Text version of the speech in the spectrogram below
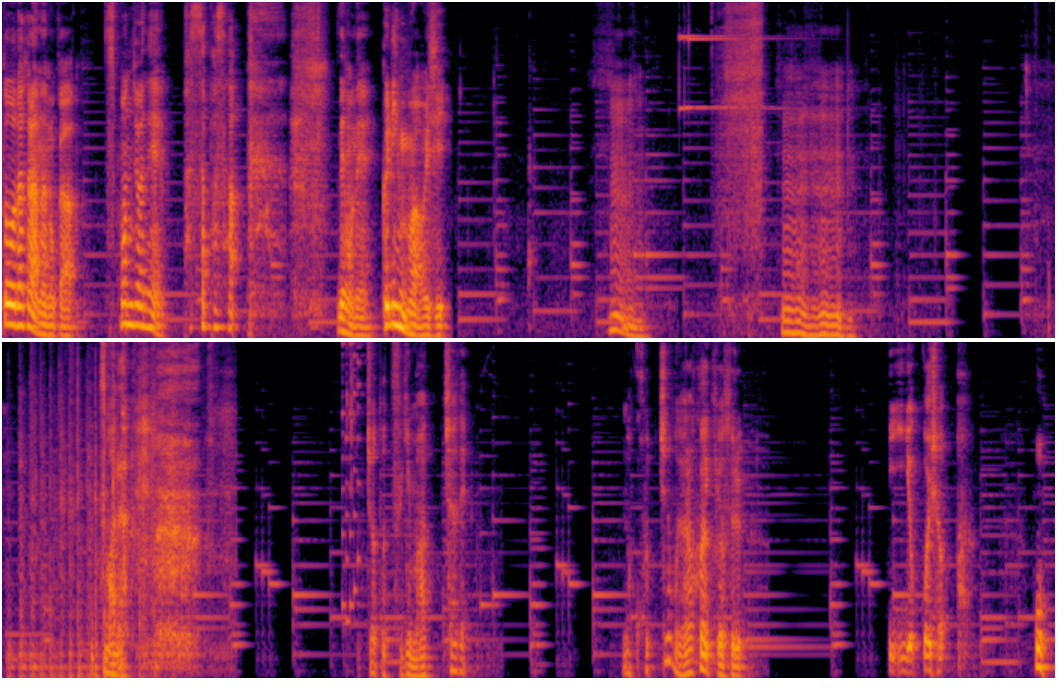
凍だからなのかスポンジはねパサパサ。でもねクリームは美味しい。うん。うん。うん。詰まる。ちょっと次抹茶で。こっちの方が柔らかい気がする。よっこいしょ。お。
